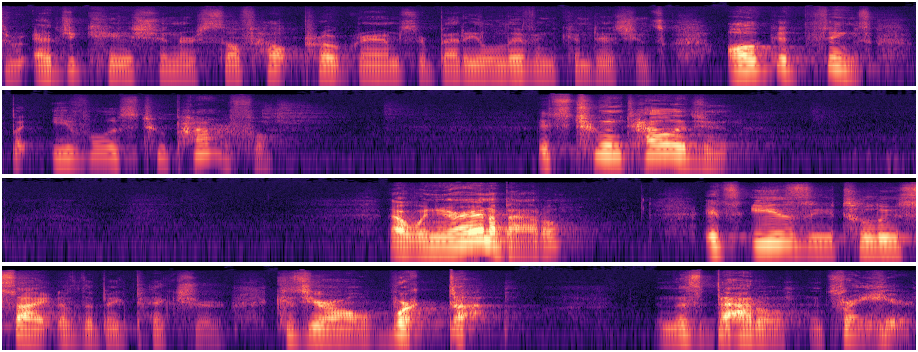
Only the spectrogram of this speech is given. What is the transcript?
through education or self help programs or better living conditions. All good things, but evil is too powerful, it's too intelligent. Now, when you're in a battle, it's easy to lose sight of the big picture because you're all worked up. In this battle, it's right here.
